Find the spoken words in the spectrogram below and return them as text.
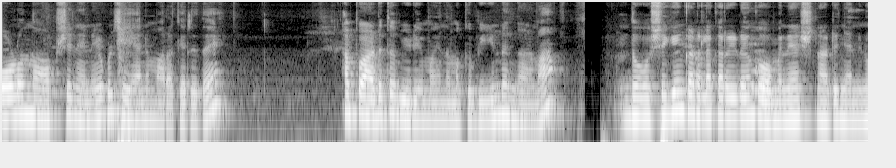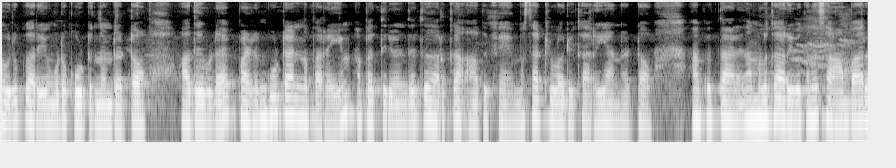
ഓളൊന്ന് ഓപ്ഷൻ എനേബിൾ ചെയ്യാനും മറക്കരുതേ. അപ്പോൾ അടുത്ത വീഡിയോയുമായി നമുക്ക് വീണ്ടും കാണാം. ദോശയ്ക്കും കടലക്കറിയുടെയും കോമ്പിനേഷനായിട്ട് ഞാനിന് ഒരു കറിയും കൂടെ കൂട്ടുന്നുണ്ട് കേട്ടോ. അതിവിടെ പഴംകൂട്ടാൻ എന്ന് പറയും. അപ്പോൾ തിരുവനന്തപുരത്തുകാർക്ക് അത് ഫേമസ് ആയിട്ടുള്ള ഒരു കറിയാണ് കേട്ടോ. അപ്പോൾ നമ്മൾ കറി വെക്കുന്ന സാമ്പാർ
